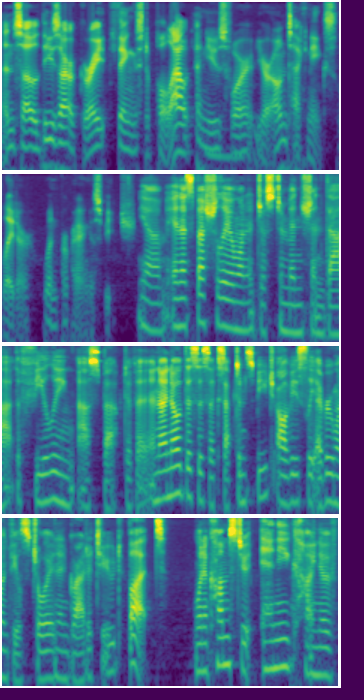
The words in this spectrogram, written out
And so these are great things to pull out and use mm-hmm. for your own techniques later when preparing a speech. Yeah, and especially I wanted just to mention that the feeling aspect of it. And I know this is acceptance speech. Obviously, everyone feels joy and gratitude. But when it comes to any kind of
